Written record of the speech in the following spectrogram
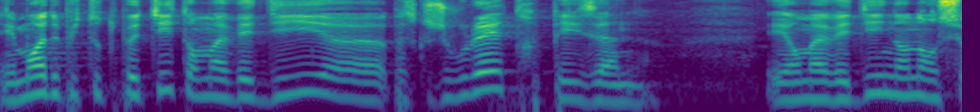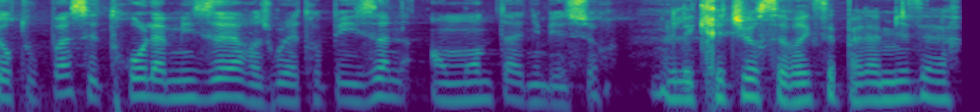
et moi, depuis toute petite, on m'avait dit, euh, parce que je voulais être paysanne, et on m'avait dit non, non, surtout pas, c'est trop la misère. Je voulais être paysanne en montagne, bien sûr. L'écriture, c'est vrai que c'est pas la misère.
